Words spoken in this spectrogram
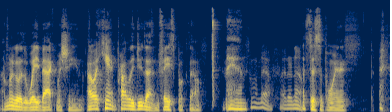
I'm gonna go with the Wayback Machine. Oh, I can't probably do that in Facebook though. Man, I don't know. I don't know. that's disappointing.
